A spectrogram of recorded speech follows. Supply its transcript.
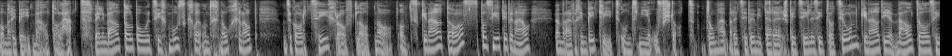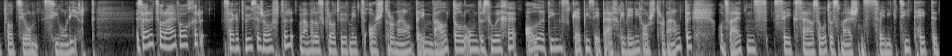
die man eben im Weltall hat. Weil im Weltall bauen sich Muskeln und Knochen ab und sogar die Sehkraft lädt nach. Und genau das passiert eben auch, wenn man einfach im Bett liegt und nie aufsteht. Darum hat man jetzt eben mit dieser speziellen Situation genau die Weltall-Situation simuliert. Es wäre zwar einfacher, sagen die Wissenschaftler, wenn man das gerade mit Astronauten im Weltall untersuchen Allerdings gäbe es eben ein wenig Astronauten. Und zweitens sehe es auch so, dass meistens zu wenig Zeit hätten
